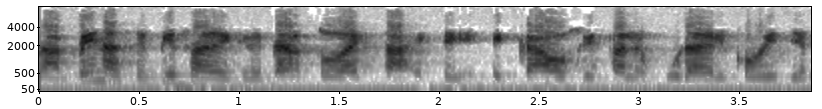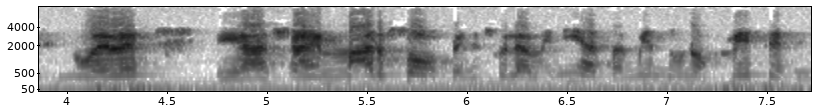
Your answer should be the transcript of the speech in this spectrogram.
apenas empieza a decretar toda esta este, este caos y esta locura del COVID-19 eh, allá en marzo, Venezuela venía también de unos meses de,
